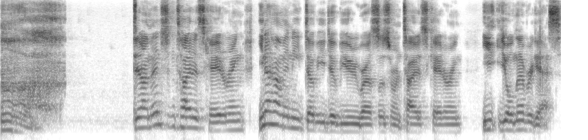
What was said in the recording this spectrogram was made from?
Did I mention Titus Catering? You know how many WWE wrestlers are in Titus Catering? You, you'll never guess.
